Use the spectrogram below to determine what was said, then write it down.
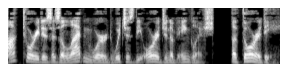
Auctoritas is a Latin word which is the origin of English authority.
